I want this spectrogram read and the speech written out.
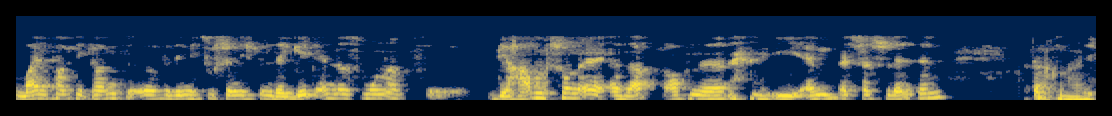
meinen Praktikant, äh, für den ich zuständig bin, der geht Ende des Monats. Wir haben schon äh, Ersatz, auch eine IEM-Bachelorstudentin. Ach nein.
